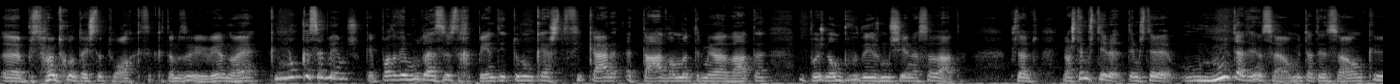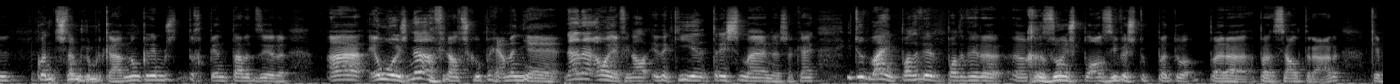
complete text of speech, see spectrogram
uh, principalmente o contexto atual que, que, estamos a viver, não é? Que nunca sabemos. Okay? Pode haver mudanças de repente e tu não queres ficar atado a uma determinada data e depois não poderes mexer nessa data. Portanto, nós temos de ter, temos de ter muita atenção, muita atenção que quando estamos no mercado não queremos de repente estar a dizer ah, é hoje. Não, afinal, desculpa, é amanhã. Não, não, olha, afinal, é daqui a três semanas, ok? E tudo bem, pode haver, pode haver uh, razões plausíveis para, para, para se alterar, que é,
